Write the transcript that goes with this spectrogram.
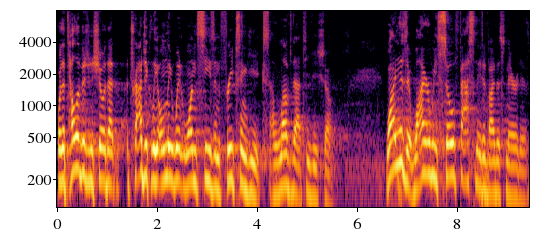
or the television show that tragically only went one season, Freaks and Geeks. I loved that TV show. Why is it? Why are we so fascinated by this narrative?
